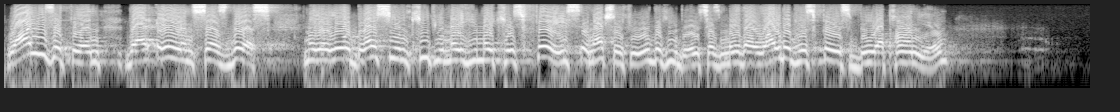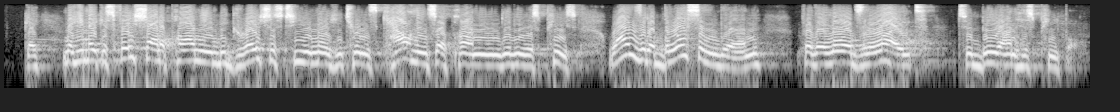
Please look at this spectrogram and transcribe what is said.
Why is it then that Aaron says this, May the Lord bless you and keep you, may he make his face, and actually if you read the Hebrew, it says, May the light of his face be upon you. Okay? May he make his face shine upon you and be gracious to you. May he turn his countenance upon you and give you his peace. Why is it a blessing then for the Lord's light to be on his people?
